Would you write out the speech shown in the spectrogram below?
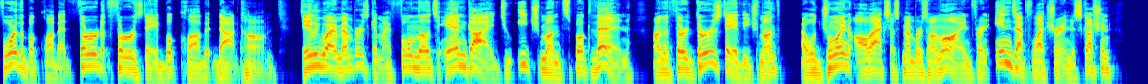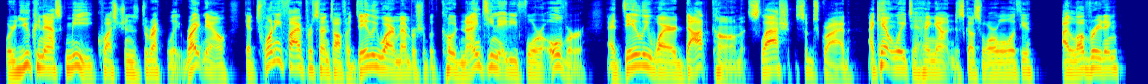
for the book club at thirdthursdaybookclub.com. Daily Wire members get my full notes and guide to each month's book. Then, on the third Thursday of each month, I will join all access members online for an in-depth lecture and discussion where you can ask me questions directly. Right now, get 25% off a Daily Wire membership with code 1984 over at dailywire.com slash subscribe. I can't wait to hang out and discuss Orwell with you. I love reading.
